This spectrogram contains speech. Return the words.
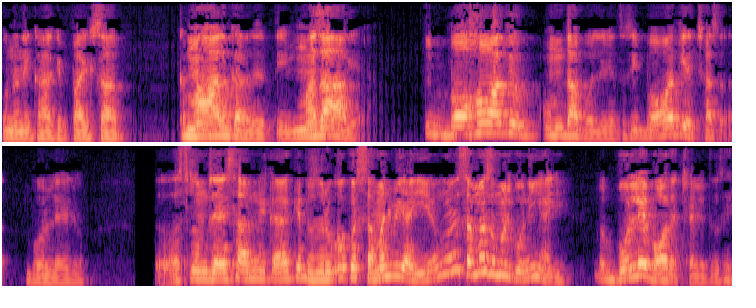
انہوں نے کہا کہ بھائی صاحب، کمال کر دیتی، مزہ آ گیا۔ بہت ہی عمدہ بول رہے تھی بہت ہی اچھا بول رہے جو اسلم جی صاحب نے کہا کہ بزرگوں کو سمجھ بھی آئی ہے، انہوں نے سمجھ سمجھ کو نہیں آئی۔ بولے بہت اچھا جو تھی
